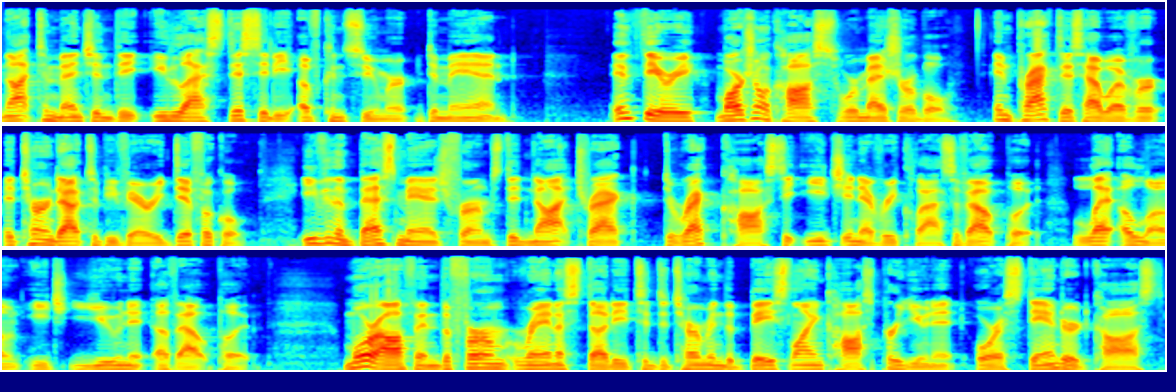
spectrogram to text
not to mention the elasticity of consumer demand. In theory, marginal costs were measurable. In practice, however, it turned out to be very difficult. Even the best managed firms did not track direct costs to each and every class of output, let alone each unit of output. More often, the firm ran a study to determine the baseline cost per unit, or a standard cost,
